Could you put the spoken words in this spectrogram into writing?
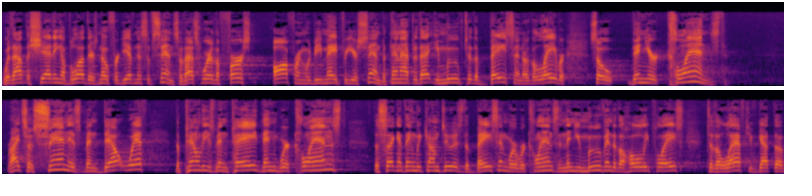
without the shedding of blood, there's no forgiveness of sin. So that's where the first offering would be made for your sin. But then after that, you move to the basin or the laver. So then you're cleansed, right? So sin has been dealt with, the penalty's been paid, then we're cleansed. The second thing we come to is the basin where we're cleansed, and then you move into the holy place. To the left, you've got the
